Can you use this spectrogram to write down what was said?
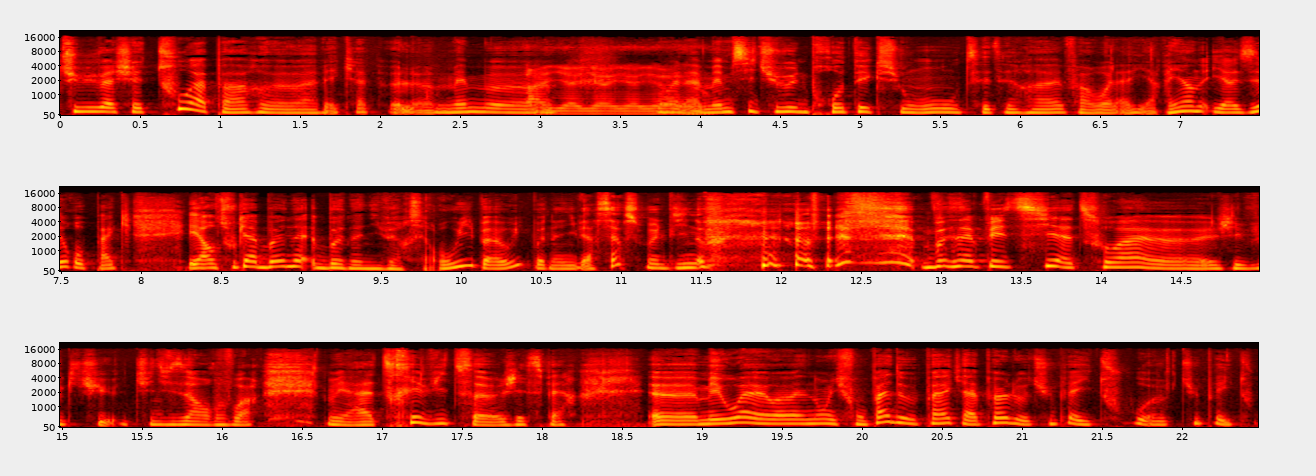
tu achètes tout à part euh, avec Apple, même euh, Aïe, aïe, aïe, aïe, voilà, même si tu veux une protection, etc. Enfin voilà, il y a rien, il y a zéro pack. Et en tout cas, bon, bon anniversaire. Oui, bah oui, bon anniversaire, Smoldino. bon appétit à toi. euh, J'ai vu que tu, tu disais au revoir, mais à très vite, j'espère. Mais ouais, ouais, non, ils font pas de pack Apple. Tu payes tout, tu payes tout.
